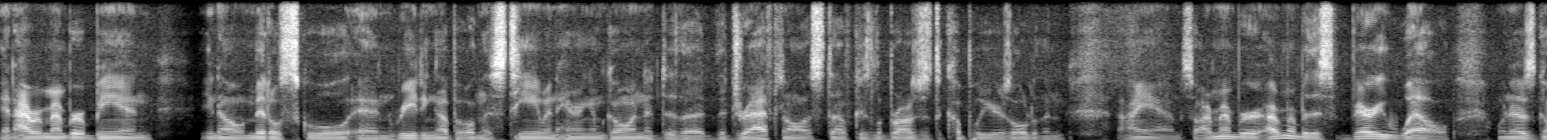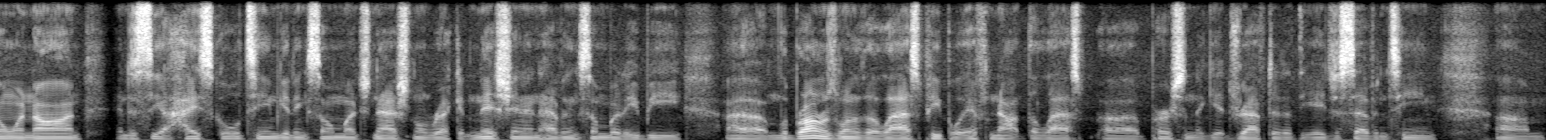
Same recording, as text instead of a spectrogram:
and I remember being you know, middle school and reading up on this team and hearing him going into the, the draft and all that stuff because LeBron's just a couple years older than I am. So I remember I remember this very well when it was going on, and to see a high school team getting so much national recognition and having somebody be um, LeBron was one of the last people, if not the last uh, person to get drafted at the age of 17. Um,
